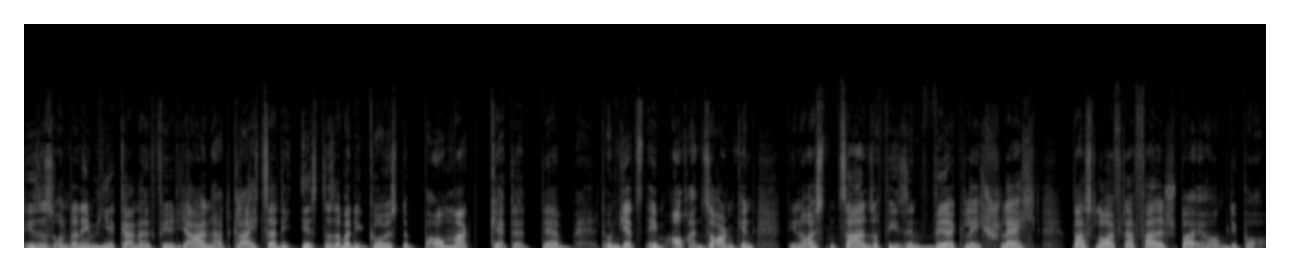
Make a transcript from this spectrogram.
dieses Unternehmen hier keine Filialen hat. Gleichzeitig ist es aber die größte Baumarktkette der Welt. Und jetzt eben auch ein Sorgenkind. Die neuesten Zahlen, Sophie, sind wirklich schlecht. Was läuft da falsch bei Home Depot?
